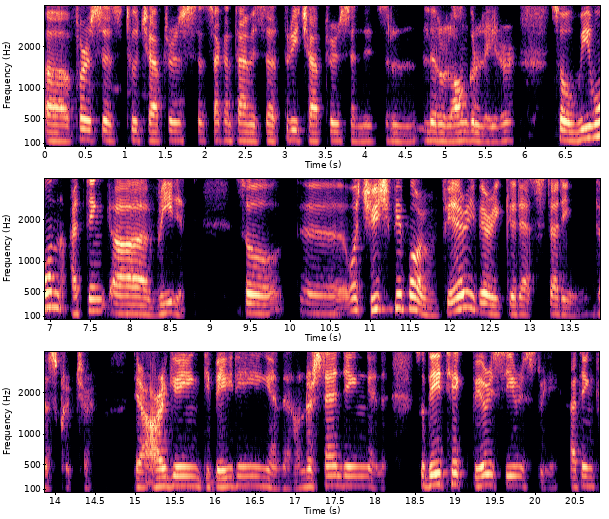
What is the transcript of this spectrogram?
Uh, first is two chapters, the second time is uh, three chapters, and it's a little longer later. So we won't, I think, uh, read it. So uh, well, Jewish people are very, very good at studying the scripture. They're arguing, debating, and understanding, and so they take very seriously. I think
